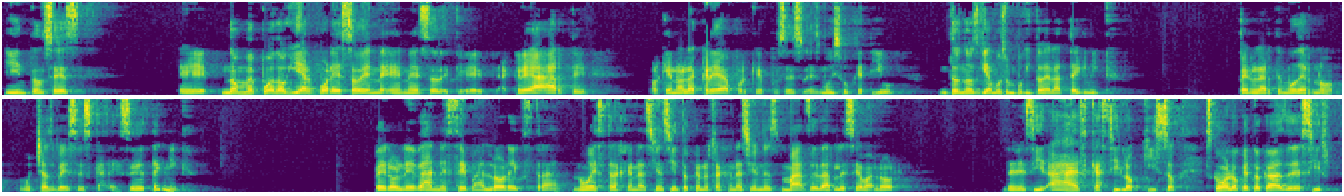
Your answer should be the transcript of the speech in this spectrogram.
Y entonces eh, no me puedo guiar por eso en, eso de que crea arte, porque no la crea porque pues es, es muy subjetivo. Entonces nos guiamos un poquito de la técnica. Pero el arte moderno muchas veces carece de técnica pero le dan ese valor extra nuestra generación. Siento que nuestra generación es más de darle ese valor, de decir, ah, es que así lo quiso. Es como lo que tú acabas de decir.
